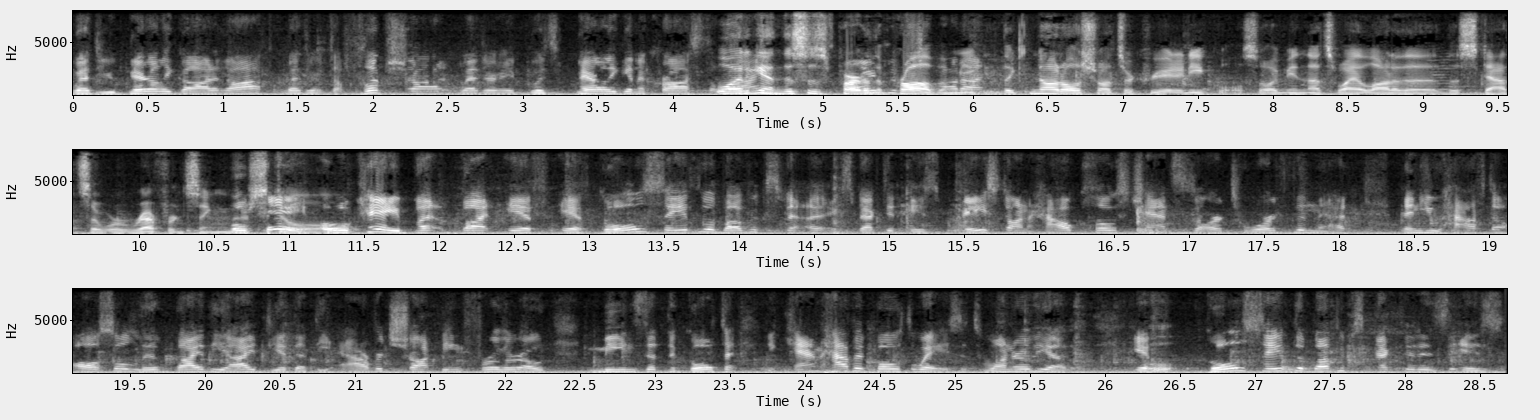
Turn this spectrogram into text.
whether you barely got it off, whether it's a flip shot, whether it was barely going to cross the well, line. Well, again, this is part of the problem. On... Like, not all shots are created equal. So, I mean, that's why a lot of the, the stats that we're referencing, they're okay, still okay. But but if if goals saved above expe- uh, expected is based on how close chances are towards the net, then you have to also live by the idea that the average shot being further out means that the goal. T- you can't have it both ways. It's one or the other. If well, goals saved above expected is is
